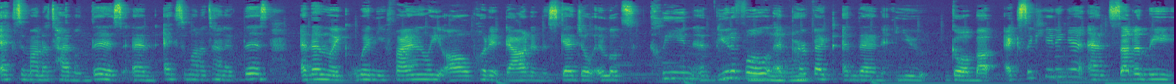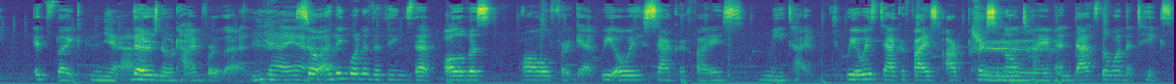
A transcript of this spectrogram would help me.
X amount of time on this and X amount of time on this, and then like when you finally all put it down in a schedule, it looks clean and beautiful and Mhm. perfect, and then you go about executing it, and suddenly it's like Yeah. there's no time for that. yeah, yeah. So I think one of the things that all of us all forget, we always sacrifice me time. We always sacrifice our personal True. time, and that's the one that takes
